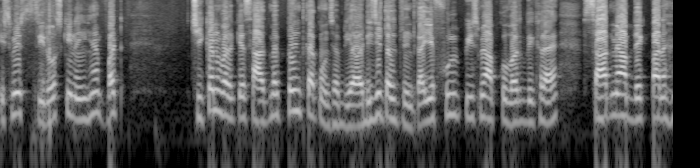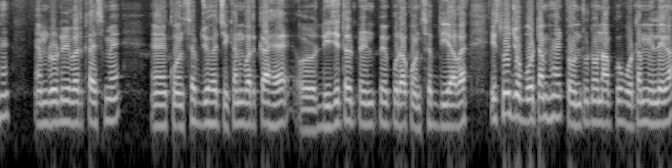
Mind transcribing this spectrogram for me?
इसमें सिरोस्की नहीं है, बट चिकन वर्क के साथ में प्रिंट का कॉन्सेप्ट दिया हुआ डिजिटल प्रिंट का। ये फुल पीस में आपको वर्क दिख रहा है। साथ में आप देख पा रहे हैं एम्ब्रॉयडरी वर्क का इसमें कॉन्सेप्ट जो है चिकन वर्क का है और डिजिटल प्रिंट में पूरा कॉन्सेप्ट दिया हुआ है। इसमें जो बॉटम है टोन टू टोन आपको बॉटम मिलेगा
